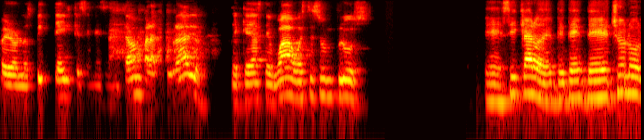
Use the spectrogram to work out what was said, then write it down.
pero los pigtail que se necesitaban para tu radio, te quedaste, wow, este es un plus. Eh, sí, claro, de, hecho los,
